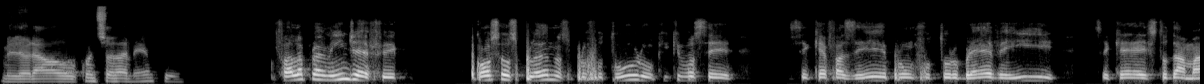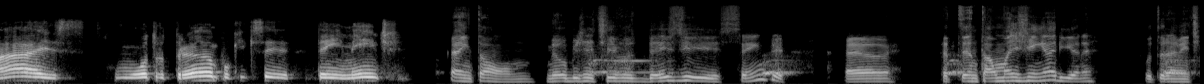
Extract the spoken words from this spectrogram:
Melhorar o condicionamento. Fala para mim, Jeff, quais seus planos para o futuro? O que, que você, você quer fazer para um futuro breve aí? Você quer estudar mais? Um outro trampo? O que, que você tem em mente? É, então, meu objetivo desde sempre é é tentar uma engenharia, né? Futuramente.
